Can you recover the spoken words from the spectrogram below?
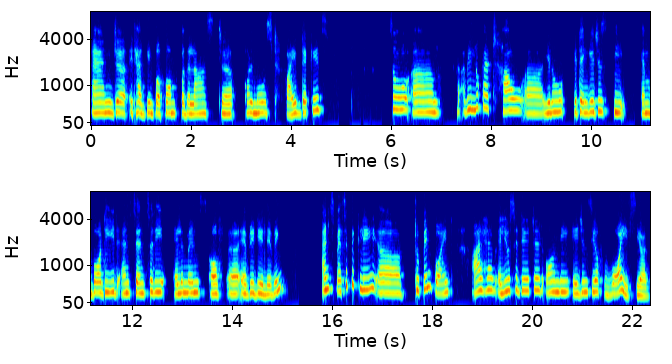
and uh, it has been performed for the last uh, almost five decades. So um, we look at how uh, you know it engages the embodied and sensory elements of uh, everyday living, and specifically uh, to pinpoint, I have elucidated on the agency of voice here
